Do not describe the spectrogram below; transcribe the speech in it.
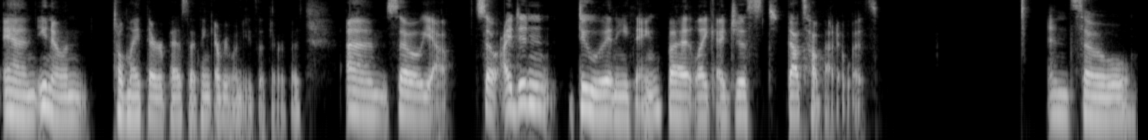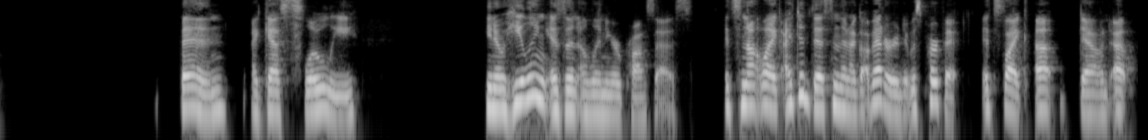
And, you know, and told my therapist. I think everyone needs a therapist. Um, so yeah. So I didn't do anything, but like I just that's how bad it was. And so then I guess slowly, you know, healing isn't a linear process. It's not like I did this and then I got better and it was perfect. It's like up, down, up,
